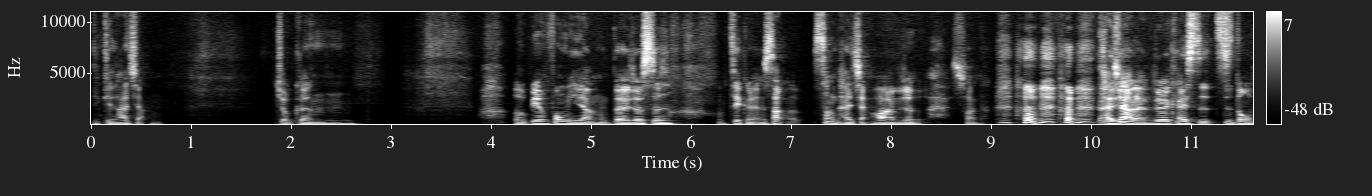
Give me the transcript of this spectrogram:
你给他讲，就跟。耳边风一样，对，就是 这个人上上台讲话就哎算了，台下人就会开始自动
